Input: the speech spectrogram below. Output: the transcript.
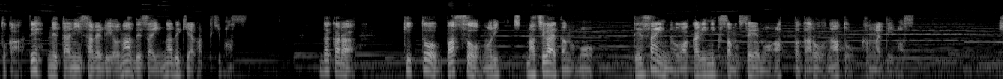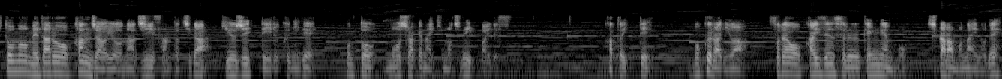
とかでネタにされるようなデザインが出来上がってきます。だから、きっとバスを乗り間違えたのもデザインのわかりにくさのせいもあっただろうなと考えています。人のメダルを噛んじゃうようなじいさんたちが牛耳っている国で本当申し訳ない気持ちでいっぱいです。かといって、僕らにはそれを改善する権限も力もないので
